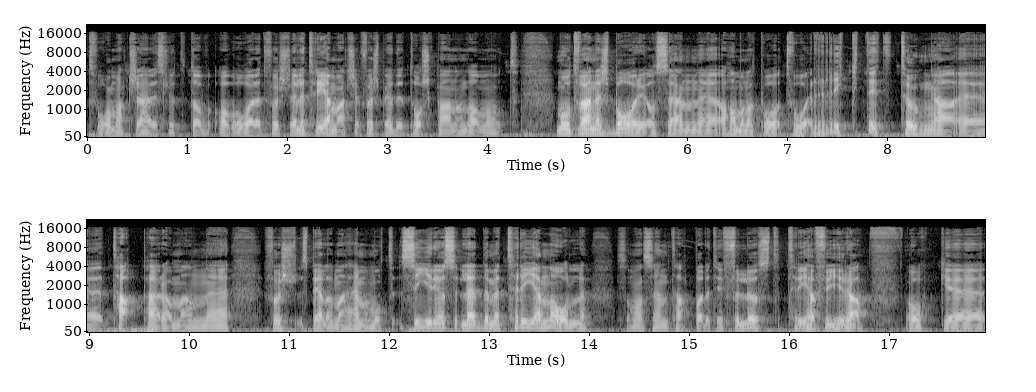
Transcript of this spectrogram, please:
två matcher här i slutet av, av året, först, eller tre matcher. Först blev det torsk på annandag mot, mot Vänersborg och sen eh, har man åkt på två riktigt tunga eh, tapp här då. Man, eh, först spelade man hemma mot Sirius, ledde med 3-0 som man sen tappade till förlust 3-4 och eh,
